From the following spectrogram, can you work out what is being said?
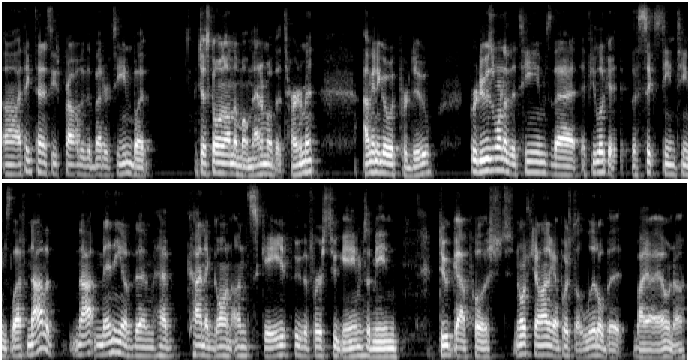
Uh, I think Tennessee's probably the better team, but just going on the momentum of the tournament, I'm going to go with Purdue. Purdue is one of the teams that, if you look at the 16 teams left, not a, not many of them have kind of gone unscathed through the first two games. I mean, Duke got pushed, North Carolina got pushed a little bit by Iona,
